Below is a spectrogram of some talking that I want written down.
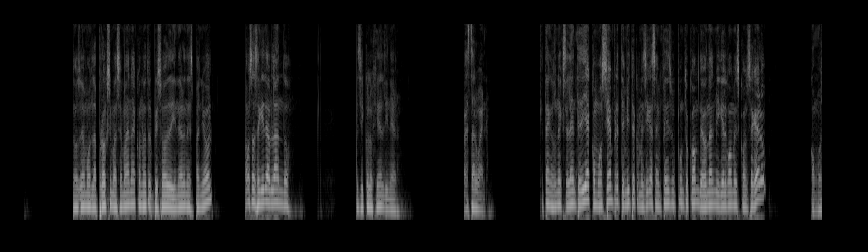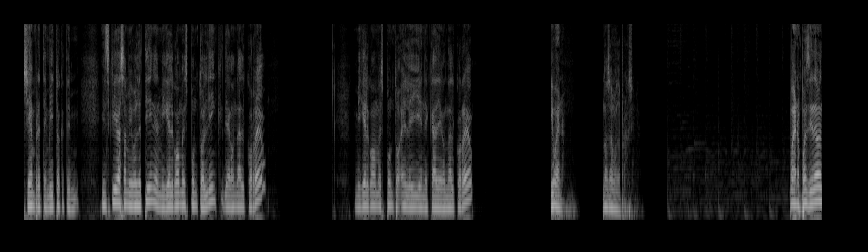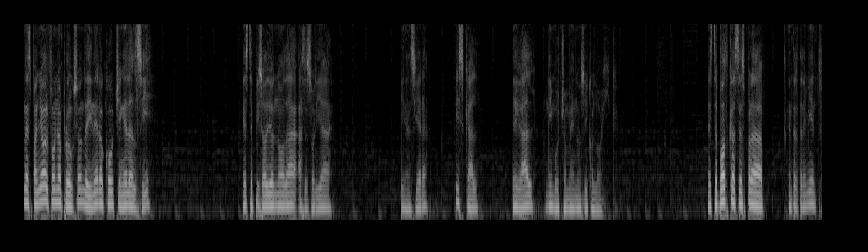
Nos vemos la próxima semana con otro episodio de Dinero en Español. Vamos a seguir hablando de psicología del dinero. Va a estar bueno. Que tengas un excelente día. Como siempre, te invito a que me sigas en facebook.com diagonal Miguel Gómez Consejero. Como siempre, te invito a que te inscribas a mi boletín en miguelgomez.link diagonal correo. miguelgomez.link diagonal correo. Y bueno, nos vemos la próxima. Bueno, pues Dinero en Español fue una producción de Dinero Coaching LLC. Este episodio no da asesoría financiera, fiscal, legal, ni mucho menos psicológica. Este podcast es para entretenimiento,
